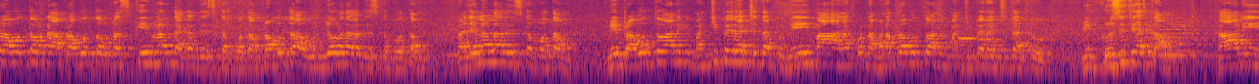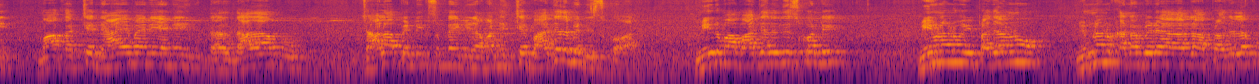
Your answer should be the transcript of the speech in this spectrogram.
ప్రభుత్వం ఉంటే ఆ ప్రభుత్వం ఉన్న స్కీములను దగ్గర తీసుకుపోతాం ప్రభుత్వ ఉద్యోగుల దగ్గర తీసుకుపోతాం ప్రజలలో తీసుకుపోతాం. మీ ప్రభుత్వానికి మంచి పేరు వచ్చేటట్టు మీ మా అనుకున్న మన ప్రభుత్వానికి మంచి పేరు వచ్చేటట్టు మేము కృషి చేస్తాం. కానీ మాకు వచ్చే న్యాయమైన అని దాదాపు చాలా పెండింగ్స్ ఉన్నాయి మీరు అవన్నీ ఇచ్చే బాధ్యత మీరు తీసుకోవాలి. మీరు మా బాధ్యత తీసుకోండి. మిమ్మలను ఈ ప్రజలను మిమ్మలను కన్నబిడాల ప్రజలకు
